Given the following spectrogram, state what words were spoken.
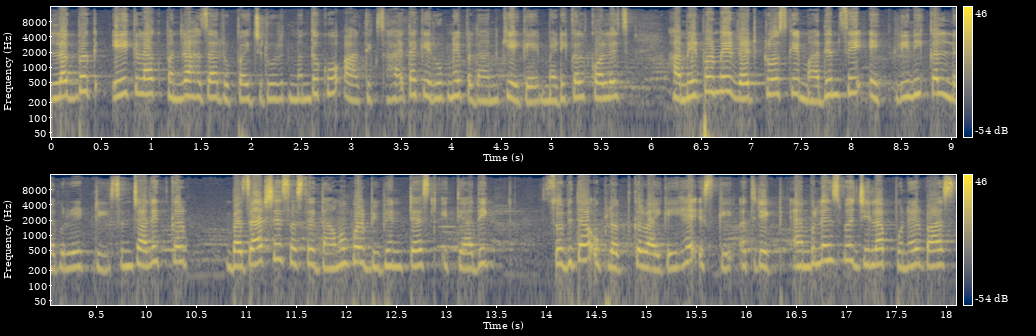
लगभग एक लाख पंद्रह हज़ार रुपए जरूरतमंदों को आर्थिक सहायता के रूप में प्रदान किए गए। मेडिकल कॉलेज हमीरपुर में रेड क्रॉस के माध्यम से एक क्लिनिकल लेबोरेटरी संचालित कर बाज़ार से सस्ते दामों पर विभिन्न टेस्ट इत्यादि सुविधा उपलब्ध करवाई गई है। इसके अतिरिक्त एंबुलेंस व जिला पुनर्वास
